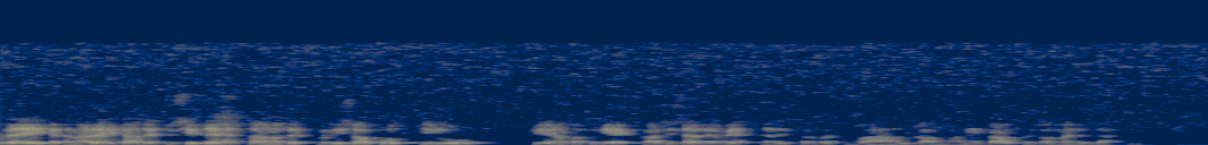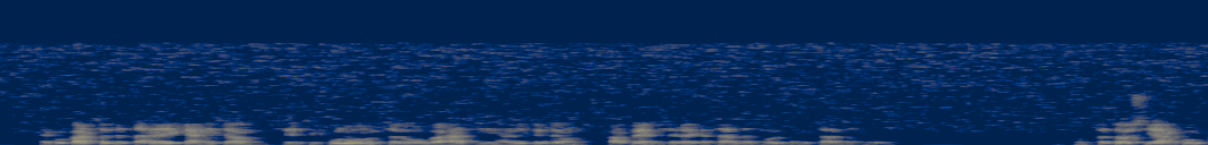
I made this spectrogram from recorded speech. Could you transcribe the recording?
reikä. Tämä reikä on tehty siten, että on otettu iso putkiluu, siinä on hiekkaa sisälle ja vettä. Ja sitten on ruvettu vaan hankaamaan niin kauan, että on mennyt läpi. Ja kun katsot tätä reikää, niin se on tietysti kulunut se luu vähän siinä, eli se on kapeampi se reikä tältä puolelta kuin tältä puolelta. Mutta tosiaan kun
